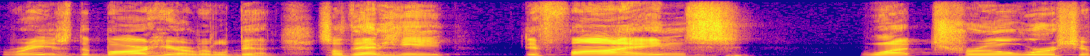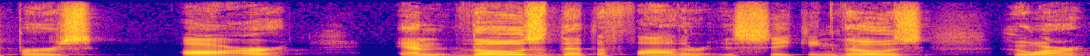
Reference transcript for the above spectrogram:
raise the bar here a little bit. So then he defines what true worshipers are and those that the Father is seeking. Those who are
